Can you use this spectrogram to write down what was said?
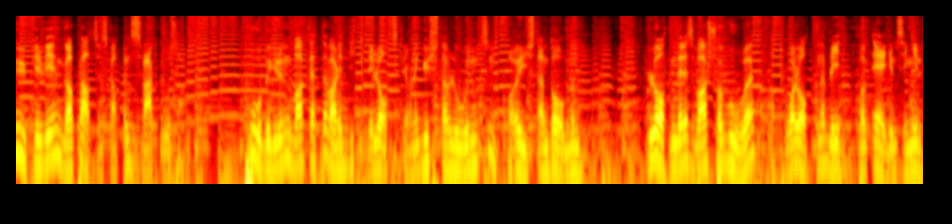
Ukerevyen ga plateselskapet en svært god start. Hovedgrunnen bak dette var de dyktige låtskriverne Gustav Lorentzen og Øystein Dolmen. Låtene deres var så gode at to av låtene ble gitt på en egen singel.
